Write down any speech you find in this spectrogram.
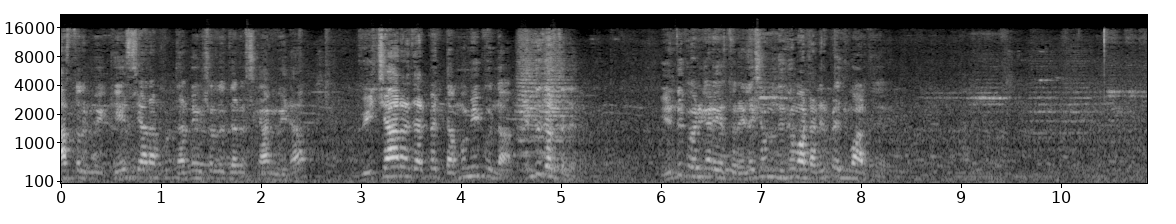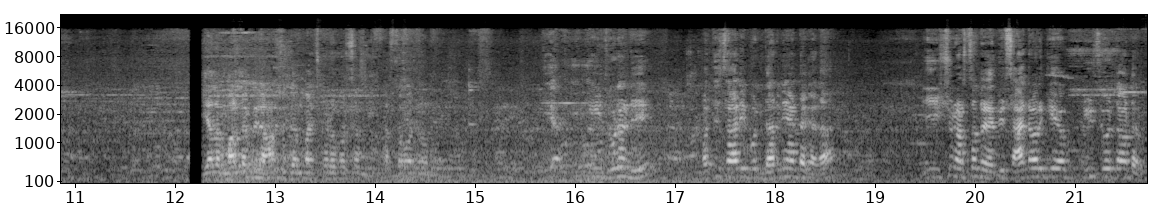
ఆస్తులు మీ కేసీఆర్ అప్పుడు ధర్మ విషయంలో జరిగిన స్కామ్ మీద విచారణ జరిపే దమ్ము మీకుందా? ఎందుకు జరుగుతలేదు? ఎందుకు వెనుకడి చేస్తారు ఎలక్షన్ ముందు ఎందుకు మాట్లాడారు? ఎందుకు మాట్లాడలేదు? ఇలా మళ్ళీ మీరు ఆస్తులు సంపాదించుకోవడం కోసం కష్టపడడం. ఇది చూడండి ప్రతిసారి ఇప్పుడు ధరణి అంట కదా ఈ ఇష్యూ నడుస్తుంది? మీరు సాయంత్రం వరకు న్యూస్ పెడతా ఉంటారు.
